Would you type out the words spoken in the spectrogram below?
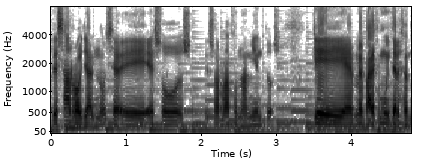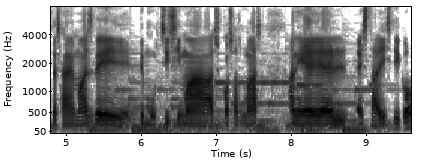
desarrollan. Eh, esos, esos razonamientos que me parecen muy interesantes, además de, muchísimas cosas más a nivel estadístico.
